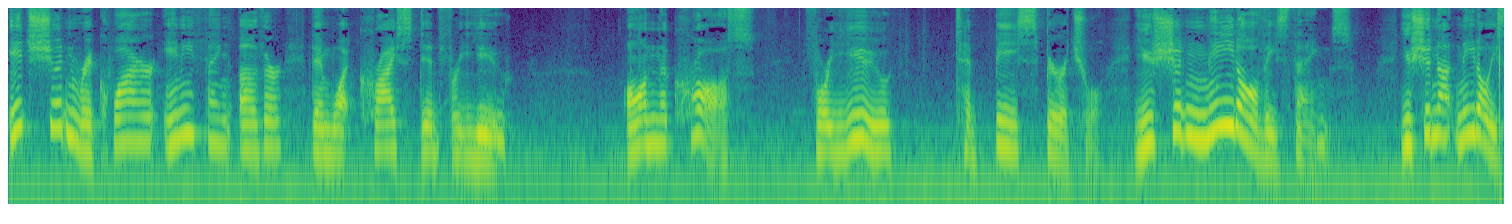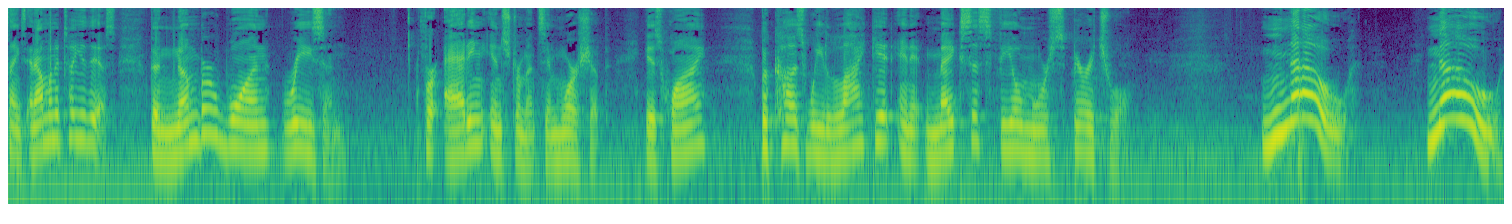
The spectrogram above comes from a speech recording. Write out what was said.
it shouldn't require anything other than what Christ did for you on the cross for you to be spiritual. You shouldn't need all these things. You should not need all these things. And I'm going to tell you this the number one reason for adding instruments in worship is why? Because we like it and it makes us feel more spiritual. No! No!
